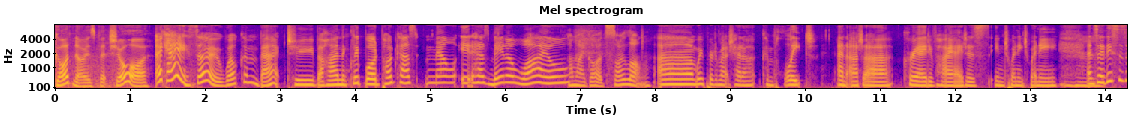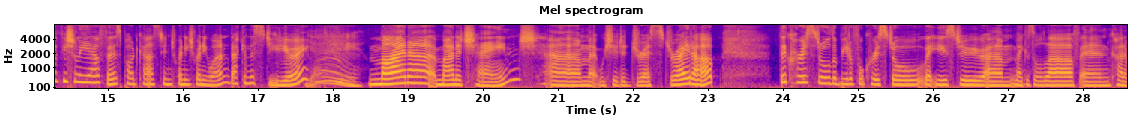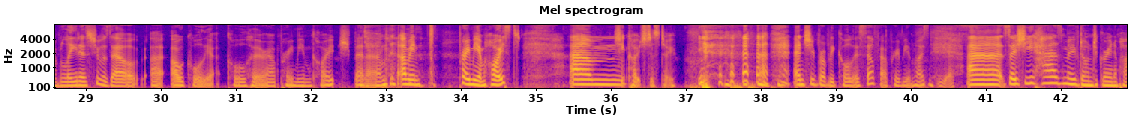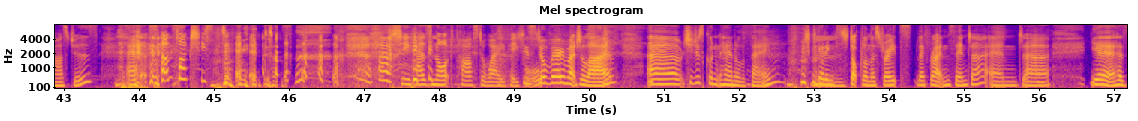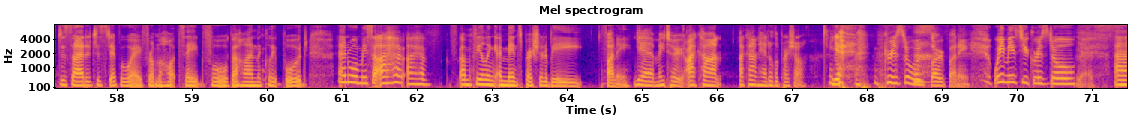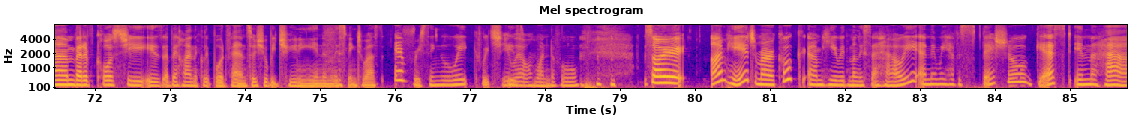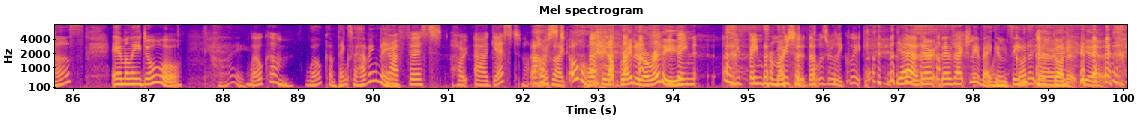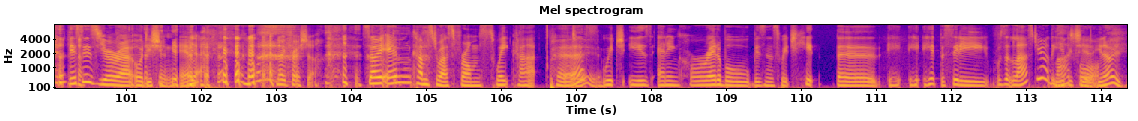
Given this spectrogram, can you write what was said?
God knows, but sure. Okay, so welcome back to Behind the Clipboard podcast. Mel, it has been a while. Oh my God, so long. Um, we pretty much had a complete and utter creative hiatus in 2020. And so this is officially our first podcast in 2021 back in the studio. Yay. Minor, minor change. Um, we should address straight up. The crystal, the beautiful crystal that used to um, make us all laugh and kind of lead us. She was our, uh, I would call, you, call her our premium coach, but um, I mean, premium host. Um, She coached us too. and she'd probably call herself our premium host. Yes. Uh, so she has moved on to greener pastures. That sounds like she's dead. she has not passed away, people. She's still very much alive. Uh, she just couldn't handle the fame. She's getting stopped on the streets, left, right, and centre, and uh, yeah, has decided to step away from the hot seat for behind the clipboard. And we'll miss her. I have, I have, I'm feeling immense pressure to be funny. yeah, me too. I can't. I can't handle the pressure. Yeah, Crystal was so funny. We miss you, Crystal. Yes. Um, but of course, she is a behind the clipboard fan, so she'll be tuning in and listening to us every single week, which She is will. wonderful. so I'm here, Tamara Cook. I'm here with Melissa Howie, and then we have a special guest in the house, Emily Dorr. Hi. Welcome. Welcome. Thanks for having me. You're our first ho- uh, guest. Not I was like, oh, I've been upgraded already. you've been you've been promoted. That was really quick. yeah, there, there's actually a Well, vacancy. you've got it. so You've got it. Yeah. this is your uh, audition, Em. Yeah. no pressure. So Em comes to us from Sweetcart Perth, which is an incredible business which hit the hit, hit the city. Was it last year or the year before? year, you know,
